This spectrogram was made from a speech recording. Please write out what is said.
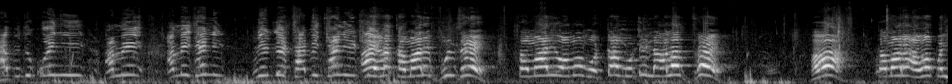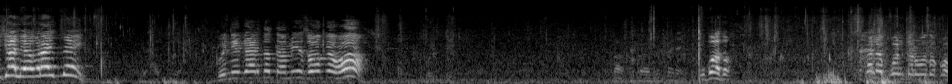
આ બીજું કોઈ નહીં. અમે અમે છે ને નિર્દોષ સાબિત છે ને એટલે તમારી ભૂલ છે. તમારી ઓમાં મોટા મોટી લાલચ છે. હા તમારા આવા પૈસા લેવરાય ગુનેગાર તો તમે છો કે હો? ઊભા તો કાલે ફોન કરવો તો કહો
